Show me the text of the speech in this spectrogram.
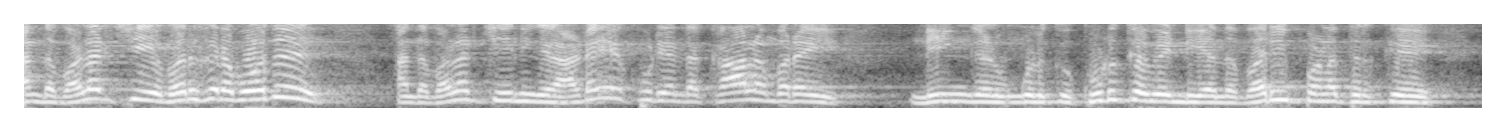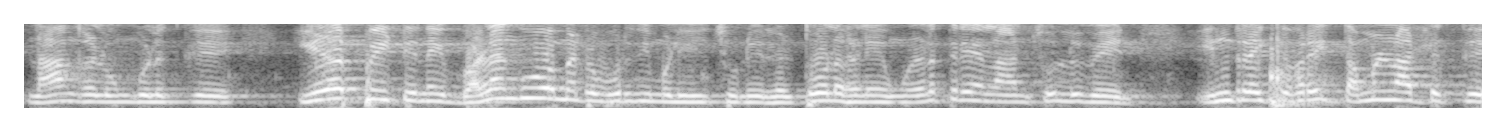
அந்த வளர்ச்சியை வருகிற போது அந்த வளர்ச்சியை நீங்கள் அடையக்கூடிய அந்த காலம் வரை நீங்கள் உங்களுக்கு கொடுக்க வேண்டிய அந்த வரி பணத்திற்கு நாங்கள் உங்களுக்கு இழப்பீட்டினை வழங்குவோம் என்ற உறுதிமொழியை சொன்னீர்கள். தோழர்களே உங்களிடத்திலே நான் சொல்லுவேன் இன்றைக்கு வரை தமிழ்நாட்டுக்கு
